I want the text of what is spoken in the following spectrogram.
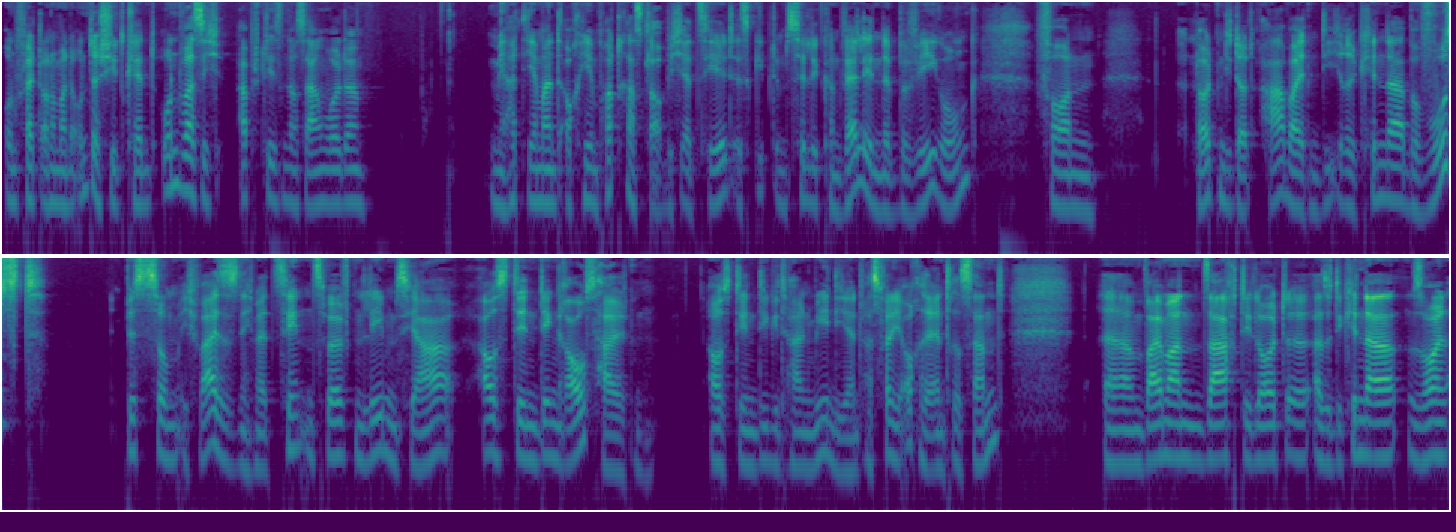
und vielleicht auch nochmal einen Unterschied kennt. Und was ich abschließend noch sagen wollte, mir hat jemand auch hier im Podcast, glaube ich, erzählt, es gibt im Silicon Valley eine Bewegung von Leuten, die dort arbeiten, die ihre Kinder bewusst bis zum, ich weiß es nicht mehr, 10., 12. Lebensjahr aus den Dingen raushalten aus den digitalen Medien. Das fand ich auch sehr interessant, ähm, weil man sagt, die Leute, also die Kinder sollen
